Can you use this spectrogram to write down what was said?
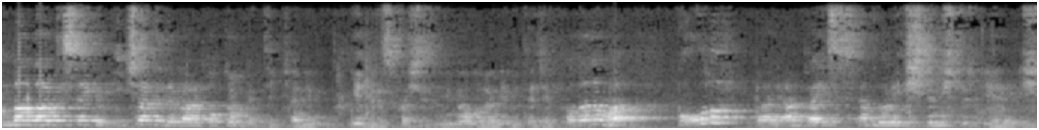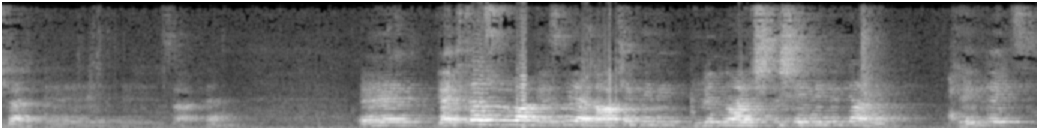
Bundan daha ötesine göre. İçeride de gayet otokratik, hani geliriz, faşizmi ne olur, ne bitecek falan ama bu olur. Yani emperyalist sistem böyle işlemiştir, e, işler e, zaten. Ee, ya iki tane soru var yazılı yani AKP'li Gülen'in ayrıştığı şey nedir yani? Devlet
